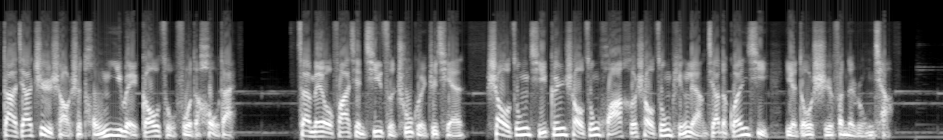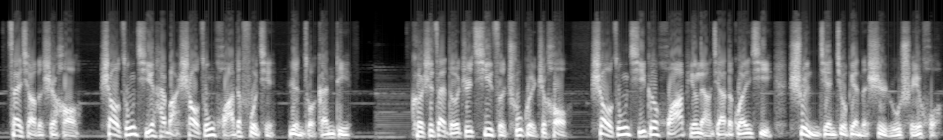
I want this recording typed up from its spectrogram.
大家至少是同一位高祖父的后代。在没有发现妻子出轨之前，邵宗奇跟邵宗华和邵宗平两家的关系也都十分的融洽。在小的时候，邵宗奇还把邵宗华的父亲认作干爹。可是，在得知妻子出轨之后，邵宗奇跟华平两家的关系瞬间就变得势如水火。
